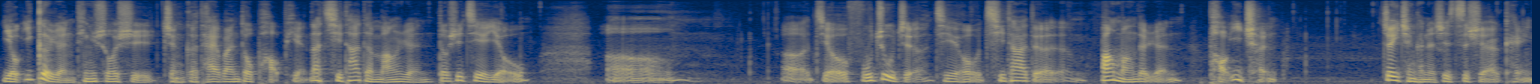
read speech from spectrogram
有一个人听说是整个台湾都跑遍，那其他的盲人都是借由呃呃就辅助者，就其他的帮忙的人跑一程，这一程可能是四十二 K，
